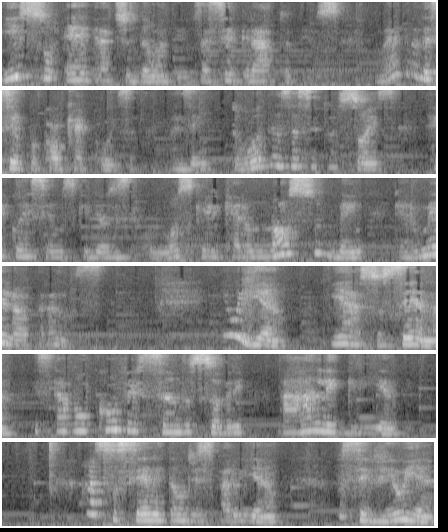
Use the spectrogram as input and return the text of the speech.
Isso é gratidão a Deus, é ser grato a Deus. Não é agradecer por qualquer coisa, mas em todas as situações reconhecemos que Deus está conosco, que Ele quer o nosso bem, quer o melhor para nós. E o Ian e a Açucena estavam conversando sobre a alegria. A Açucena então disse para o Ian: Você viu, Ian,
